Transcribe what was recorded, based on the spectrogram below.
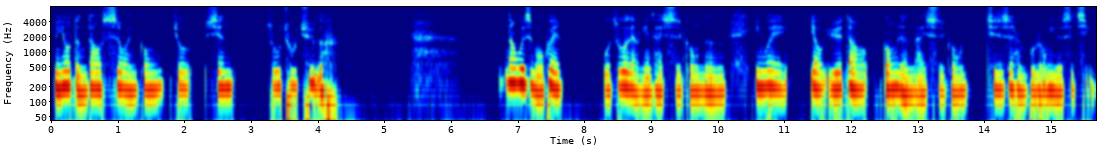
没有等到施完工就先租出去了。那为什么会我租了两年才施工呢？因为要约到工人来施工，其实是很不容易的事情。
